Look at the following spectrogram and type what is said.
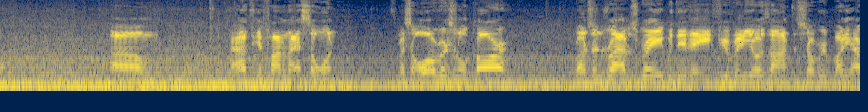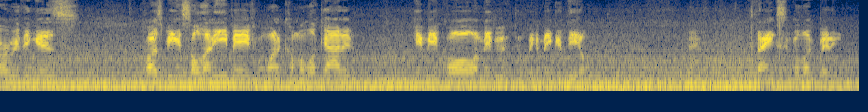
Um, I think you find a nicer one. It's a all original car. Runs and drives great. We did a few videos on it to show everybody how everything is. Car's being sold on eBay. If you want to come and look at it, give me a call and maybe we can make a deal. Okay. Thanks and good luck bidding.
